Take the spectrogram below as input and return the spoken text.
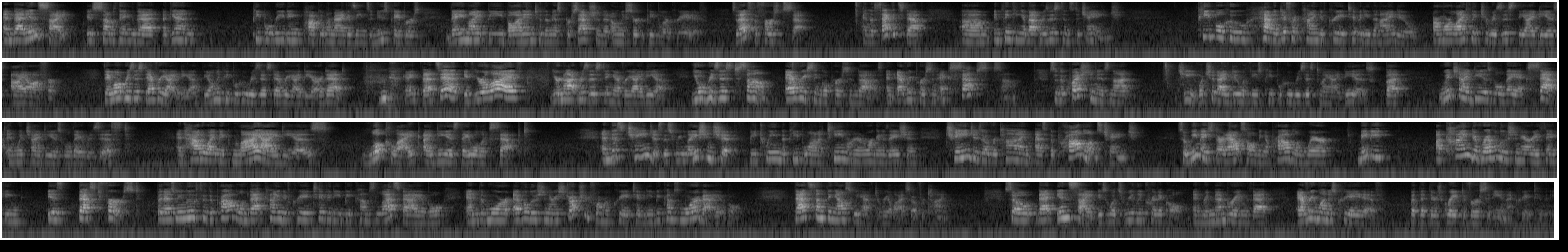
And that insight is something that, again, people reading popular magazines and newspapers, they might be bought into the misperception that only certain people are creative. So that's the first step. And the second step um, in thinking about resistance to change. People who have a different kind of creativity than I do are more likely to resist the ideas I offer. They won't resist every idea. The only people who resist every idea are dead. okay, that's it. If you're alive, you're not resisting every idea. You'll resist some. Every single person does, and every person accepts some. So the question is not gee, what should I do with these people who resist my ideas? But which ideas will they accept and which ideas will they resist? And how do I make my ideas look like ideas they will accept? And this changes, this relationship between the people on a team or an organization changes over time as the problems change. So we may start out solving a problem where maybe a kind of revolutionary thinking is best first. But as we move through the problem, that kind of creativity becomes less valuable, and the more evolutionary structured form of creativity becomes more valuable. That's something else we have to realize over time. So, that insight is what's really critical, and remembering that everyone is creative, but that there's great diversity in that creativity.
